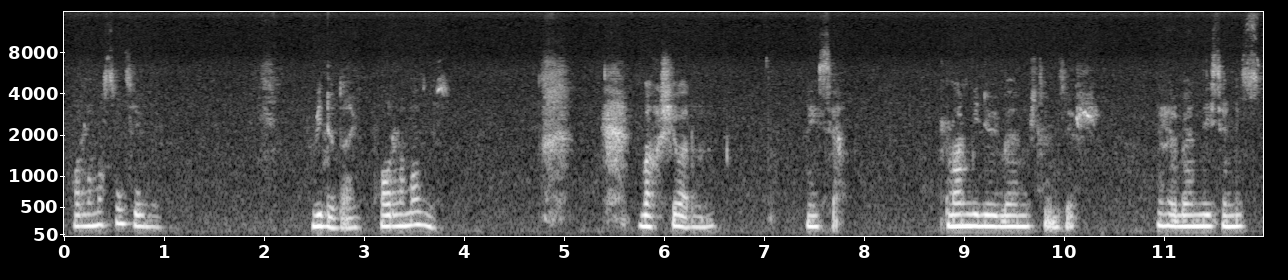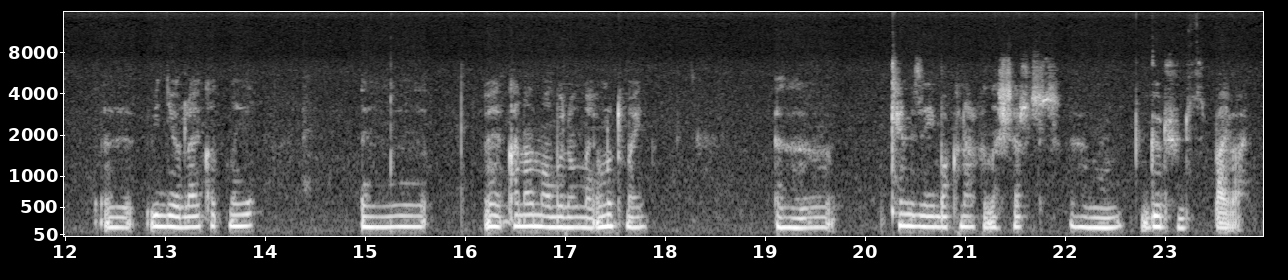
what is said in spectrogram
Horlamazsan sevinirim. Videodayım. Horlamaz mısın? Bakışı var bunun. Neyse. Umarım videoyu beğenmişsinizdir. Eğer beğendiyseniz e, video like atmayı e, ve kanalıma abone olmayı unutmayın. E, kendinize iyi bakın arkadaşlar. E, görüşürüz. Bay bay.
